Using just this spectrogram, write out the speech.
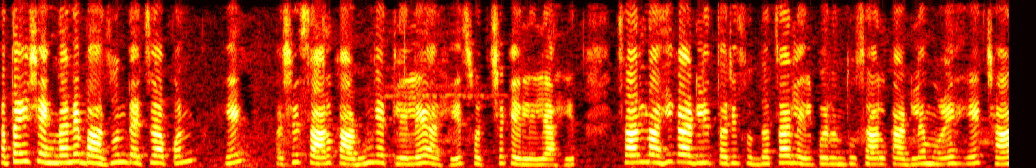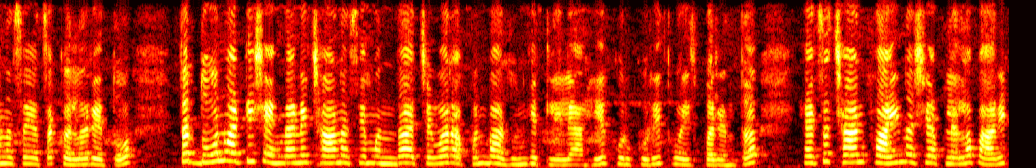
आता हे शेंगदाणे भाजून त्याचे आपण हे असे साल काढून घेतलेले आहेत स्वच्छ केलेले आहेत. साल नाही काढली तरी सुद्धा चालेल परंतु साल काढल्यामुळे हे छान असं याचा कलर येतो. तर दोन वाटी शेंगदाणे छान असे मंद आचेवर आपण भाजून घेतलेले आहे कुरकुरीत होईपर्यंत. ह्याचं छान फाईन अशी आपल्याला बारीक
